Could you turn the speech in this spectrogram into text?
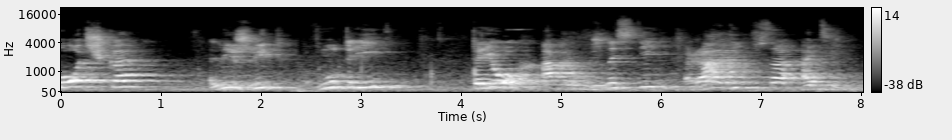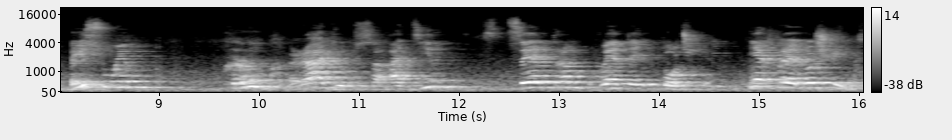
точка лежит внутри трех окружностей радиуса 1. Рисуем круг радиуса 1 с центром в этой точке. Некоторая точка x.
